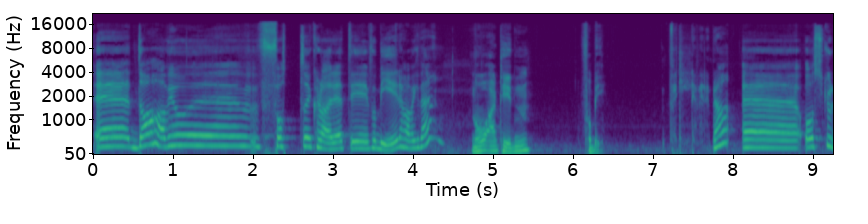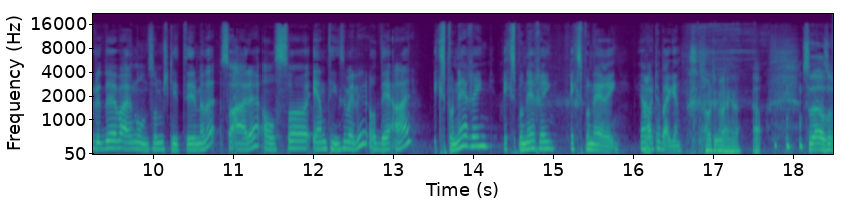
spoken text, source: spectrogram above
Eh, da har vi jo eh, fått klarhet i fobier, har vi ikke det? Nå er tiden forbi. Veldig, veldig bra. Eh, og skulle det være noen som sliter med det, så er det altså én ting som gjelder, og det er eksponering, eksponering, eksponering. Jeg har Ja. vært i Bergen. Vært i Bergen. Ja. Så det er altså,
